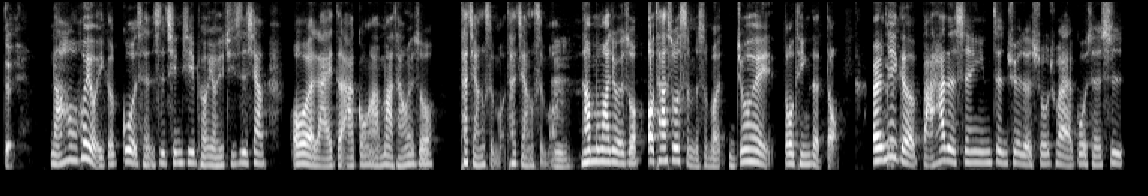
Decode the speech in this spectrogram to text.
对，然后会有一个过程是亲戚朋友，尤其是像偶尔来的阿公阿妈，常会说他讲什么？他讲什么？嗯，然后妈妈就会说：“哦，他说什么什么，你就会都听得懂。”而那个把他的声音正确的说出来的过程是，是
